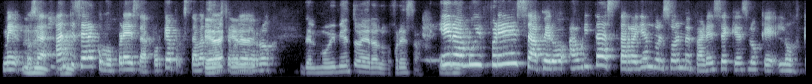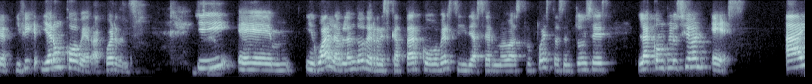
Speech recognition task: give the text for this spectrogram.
Me, o sea, antes era como presa, ¿por qué? Porque estaba todo este de rock del movimiento era lo fresa. Era muy fresa, pero ahorita está rayando el sol me parece que es lo que, lo que y, era un cover, acuérdense. Y em, igual, hablando de rescatar covers y de hacer nuevas propuestas. Entonces, la conclusión es, ¿hay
